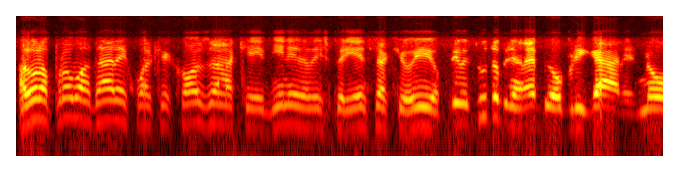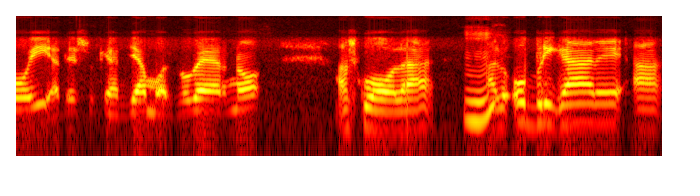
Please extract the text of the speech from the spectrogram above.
Allora provo a dare qualche cosa che viene dall'esperienza che ho io. Prima di tutto bisognerebbe obbligare noi, adesso che andiamo al governo, a scuola, mm. a obbligare a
